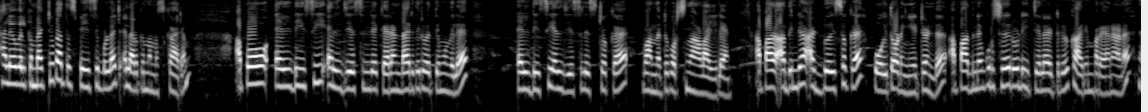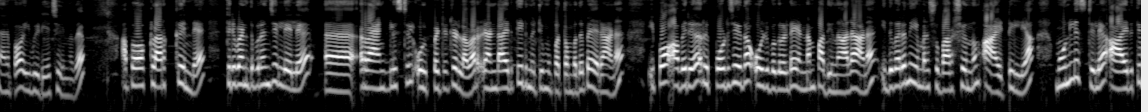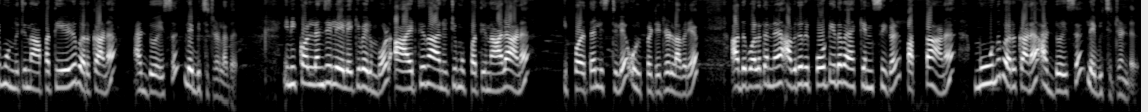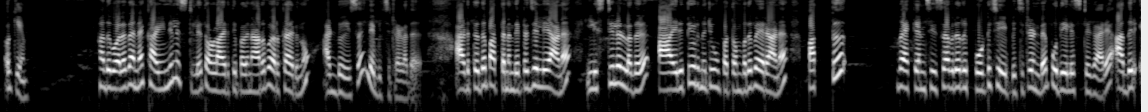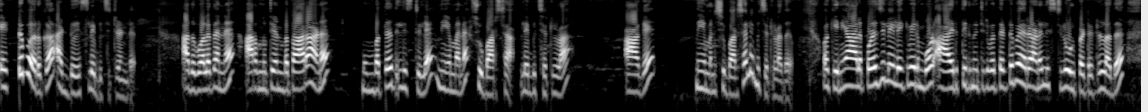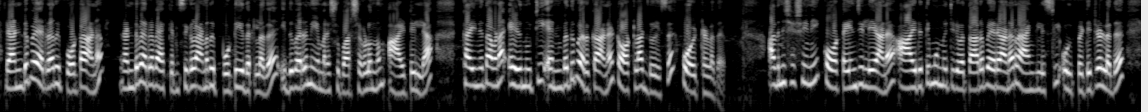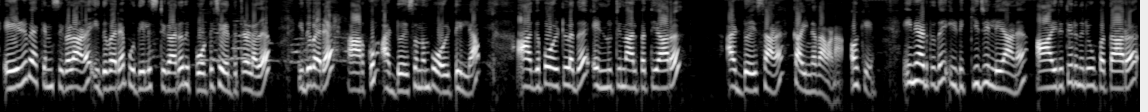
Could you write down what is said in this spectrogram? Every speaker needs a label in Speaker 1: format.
Speaker 1: Hello welcome back to കത്ത് സ്പേസി bullet എല്ലാവർക്കും നമസ്കാരം. അപ്പോൾ L D C L G എസിന്റെയൊക്കെ രണ്ടായിരത്തി ഇരുപത്തി മൂന്നിലെ L D C L G S ലിസ്റ്റൊക്കെ വന്നിട്ട് കുറച്ച് നാളായില്ലേ? അപ്പോൾ അതിന്റെ അഡ്വൈസൊക്കെ പോയി തുടങ്ങിയിട്ടുണ്ട്. അപ്പോൾ അതിനെക്കുറിച്ച് ഒരു ഡീറ്റെയിൽ ആയിട്ടൊരു കാര്യം പറയാനാണ് ഞാനിപ്പോൾ ഈ വീഡിയോ ചെയ്യുന്നത്. അപ്പോൾ ക്ലർക്കിന്റെ തിരുവനന്തപുരം ജില്ലയിൽ റാങ്ക് ലിസ്റ്റിൽ ഉൾപ്പെട്ടിട്ടുള്ളവർ രണ്ടായിരത്തി ഇരുന്നൂറ്റി മുപ്പത്തൊമ്പത് പേരാണ്. ഇപ്പോൾ അവർ റിപ്പോർട്ട് ചെയ്ത ഒഴിവുകളുടെ എണ്ണം പതിനാലാണ്. ഇതുവരെ നിയമന ശുപാർശയൊന്നും ആയിട്ടില്ല. മുൻ ലിസ്റ്റിൽ ആയിരത്തി മുന്നൂറ്റി നാൽപ്പത്തിയേഴ് പേർക്കാണ് അഡ്വൈസ് ലഭിച്ചിട്ടുള്ളത്. ഇനി കൊല്ലം ജില്ലയിലേക്ക് വരുമ്പോൾ ആയിരത്തി നാനൂറ്റി മുപ്പത്തിനാലാണ് ഇപ്പോഴത്തെ ലിസ്റ്റിൽ ഉൾപ്പെട്ടിട്ടുള്ളവർ അതുപോലെ തന്നെ അവർ റിപ്പോർട്ട് ചെയ്ത വേക്കൻസികൾ പത്താണ്. മൂന്ന് പേർക്കാണ് അഡ്വൈസ് ലഭിച്ചിട്ടുണ്ട്. ഓക്കെ അതുപോലെ തന്നെ കഴിഞ്ഞ ലിസ്റ്റിൽ തൊള്ളായിരത്തി പതിനാറ് പേർക്കായിരുന്നു അഡ്വൈസ് ലഭിച്ചിട്ടുള്ളത്. അടുത്തത് പത്തനംതിട്ട ജില്ലയാണ്. ലിസ്റ്റിലുള്ളത് ആയിരത്തി ഒരുന്നൂറ്റി മുപ്പത്തൊമ്പത് പേരാണ്. പത്ത് വേക്കൻസീസ് അവർ റിപ്പോർട്ട് ചെയ്യിപ്പിച്ചിട്ടുണ്ട് പുതിയ ലിസ്റ്റുകാർ അതിൽ എട്ട് പേർക്ക് അഡ്വൈസ് ലഭിച്ചിട്ടുണ്ട്. അതുപോലെ തന്നെ അറുന്നൂറ്റി എൺപത്താറാണ് മുമ്പത്തെ ലിസ്റ്റിലെ നിയമന ശുപാർശ ലഭിച്ചിട്ടുള്ള ആകെ നിയമന ശുപാർശ ലഭിച്ചിട്ടുള്ളത്. ഓക്കെ ഇനി ആലപ്പുഴ ജില്ലയിലേക്ക് വരുമ്പോൾ ആയിരത്തി ഇരുന്നൂറ്റി ഇരുപത്തെട്ട് പേരാണ് ലിസ്റ്റിൽ ഉൾപ്പെട്ടിട്ടുള്ളത്. രണ്ട് പേരുടെ റിപ്പോർട്ടാണ് രണ്ട് പേരുടെ വേക്കൻസികളാണ് റിപ്പോർട്ട് ചെയ്തിട്ടുള്ളത്. ഇതുവരെ നിയമന ശുപാർശകളൊന്നും ആയിട്ടില്ല. കഴിഞ്ഞ തവണ എഴുന്നൂറ്റി എൺപത് പേർക്കാണ് ടോട്ടൽ അഡ്വൈസ് പോയിട്ടുള്ളത്. അതിനുശേഷം ഇനി കോട്ടയം ജില്ലയാണ് ആയിരത്തി മുന്നൂറ്റി ഇരുപത്തി ആറ് പേരാണ് റാങ്ക് ലിസ്റ്റിൽ ഉൾപ്പെട്ടിട്ടുള്ളത്. ഏഴ് വേക്കൻസികളാണ് ഇതുവരെ പുതിയ ലിസ്റ്റുകാർ റിപ്പോർട്ട് ചെയ്തിട്ടുള്ളത്. ഇതുവരെ ആർക്കും അഡ്വൈസ് ഒന്നും പോയിട്ടില്ല. ആകെ പോയിട്ടുള്ളത് എണ്ണൂറ്റി നാൽപ്പത്തി ആറ് അഡ്വൈസാണ് കഴിഞ്ഞ തവണ. ഓക്കെ ഇനി അടുത്തത് ഇടുക്കി ജില്ലയാണ്. ആയിരത്തി ഒരുന്നൂറ്റി മുപ്പത്തി ആറ്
